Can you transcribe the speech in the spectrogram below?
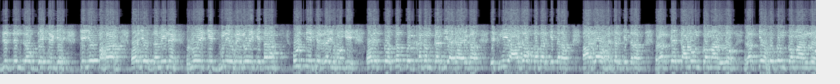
جس دن لوگ دیکھیں گے کہ یہ پہاڑ اور یہ زمینیں روئی کی دھنی ہوئی روئی کی طرح اڑتی پھر رہی ہوں گی اور اس کو سب کچھ ختم کر دیا جائے گا۔ اس لیے آ جاؤ قبر کی طرف، آ جاؤ حسر کی طرف۔ رب کے قانون کو مان لو، رب کے حکم کو مان لو،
